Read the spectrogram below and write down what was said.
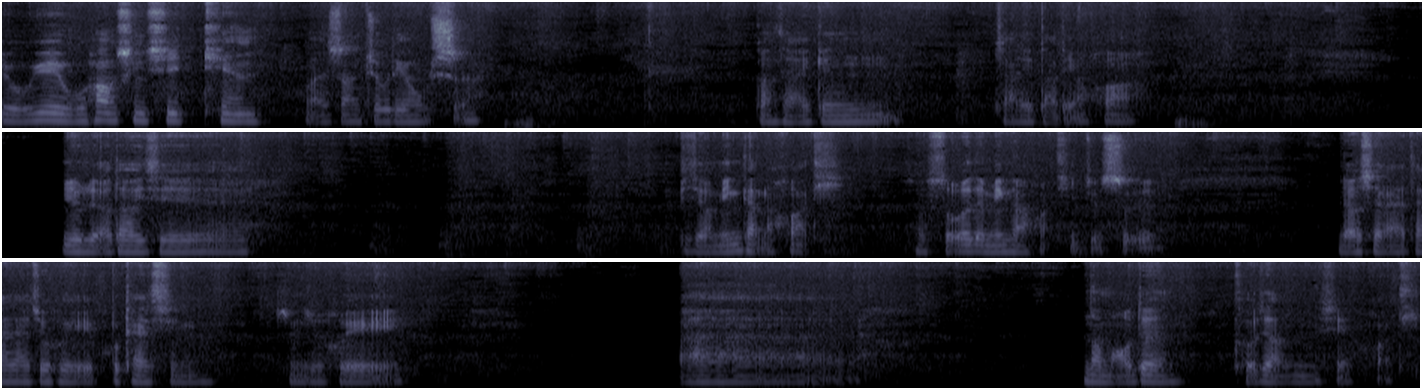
九月五号星期天晚上九点五十，刚才跟家里打电话，又聊到一些比较敏感的话题。所谓的敏感话题，就是聊起来大家就会不开心，甚至会啊闹矛盾、口角的那些话题。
